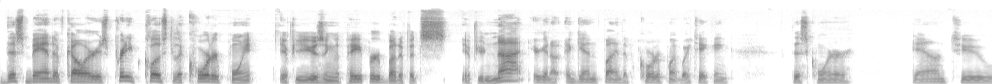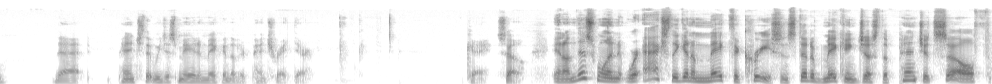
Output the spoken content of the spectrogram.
this band of color is pretty close to the quarter point if you're using the paper, but if it's if you're not, you're going to again find the quarter point by taking this corner down to that pinch that we just made and make another pinch right there. Okay, so, and on this one, we're actually going to make the crease. Instead of making just the pinch itself,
